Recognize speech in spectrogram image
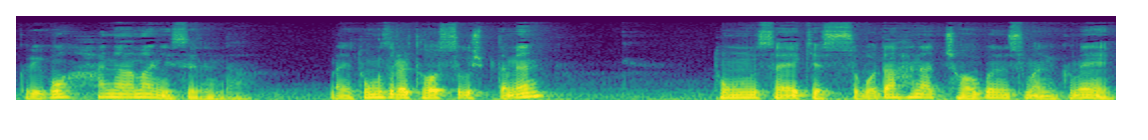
그리고 하나만 있어야 된다. 만약 동사를 더 쓰고 싶다면 동사의 개수보다 하나 적은 수만큼의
